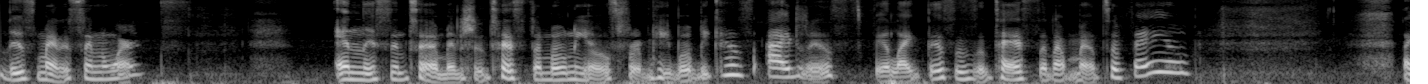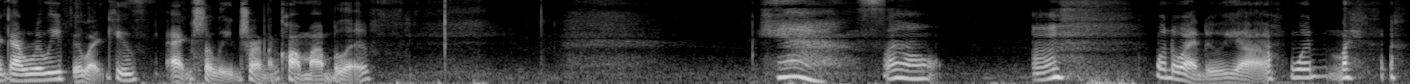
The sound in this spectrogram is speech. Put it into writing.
this medicine works and listen to a bunch of testimonials from people because I just feel like this is a test that I'm about to fail. Like, I really feel like he's actually trying to call my bluff. Yeah, so, mm, what do I do, y'all? What, like,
